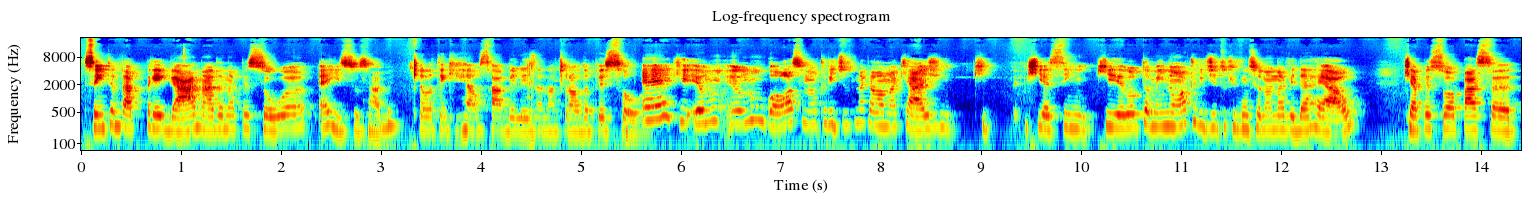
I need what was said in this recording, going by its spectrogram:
sem tentar pregar nada na pessoa, é isso, sabe? Que ela tem que realçar a beleza natural da pessoa. É que eu não, eu não gosto, não acredito naquela maquiagem que, que, assim, que eu também não acredito que funciona na vida real. Que a pessoa passa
